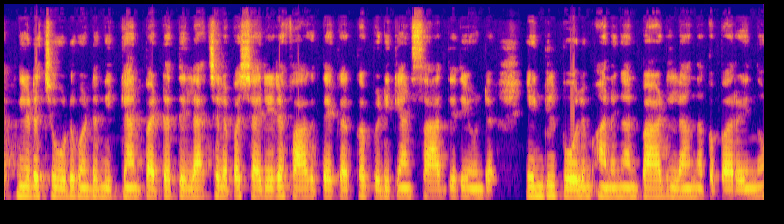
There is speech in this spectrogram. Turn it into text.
അഗ്നിയുടെ ചൂട് കൊണ്ട് നിൽക്കാൻ പറ്റത്തില്ല. ചിലപ്പോൾ ശരീരഭാഗത്തേക്കൊക്കെ പിടിക്കാൻ സാധ്യതയുണ്ട്. എങ്കിൽ പോലും അനങ്ങാൻ പാടില്ല എന്നൊക്കെ പറയുന്നു.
